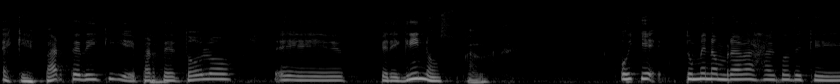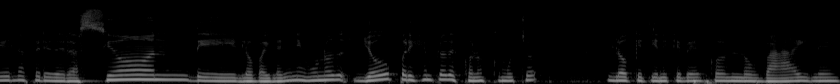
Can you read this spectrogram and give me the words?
Es que es parte de Iquique, es parte de todos los eh, peregrinos. Claro que sí. Oye, tú me nombrabas algo de que es la federación de los bailarines. Uno, yo, por ejemplo, desconozco mucho lo que tiene que ver con los bailes.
